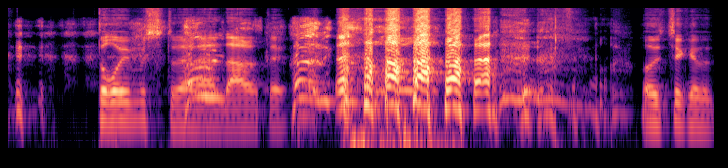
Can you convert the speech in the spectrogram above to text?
Doymuştur herhalde artık. Hoşçakalın.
